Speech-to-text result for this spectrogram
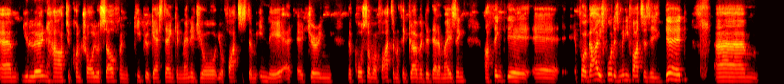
um, you learn how to control yourself and keep your gas tank and manage your your fight system in there uh, uh, during the course of a fight. And I think Glover did that amazing. I think the uh, for a guy who's fought as many fights as he did, um,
